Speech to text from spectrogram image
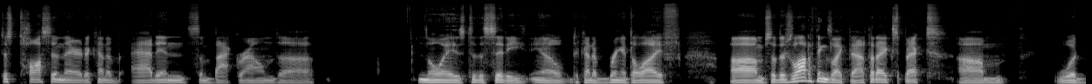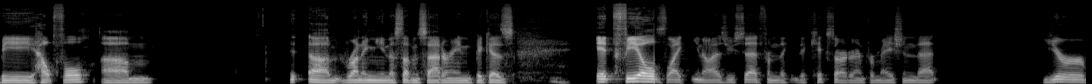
just toss in there to kind of add in some background uh, noise to the city you know to kind of bring it to life um, so there's a lot of things like that that i expect um, would be helpful um, um running you know stuff in Satyrine because it feels like you know as you said from the, the kickstarter information that you're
